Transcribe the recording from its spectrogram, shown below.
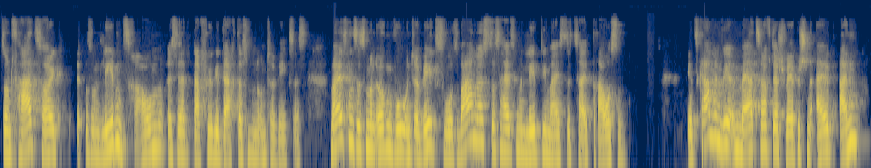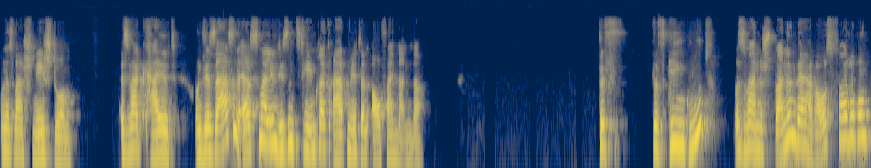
so ein Fahrzeug, so ein Lebensraum ist ja dafür gedacht, dass man unterwegs ist. Meistens ist man irgendwo unterwegs, wo es warm ist, das heißt, man lebt die meiste Zeit draußen. Jetzt kamen wir im März auf der Schwäbischen Alb an und es war Schneesturm. Es war kalt und wir saßen erstmal in diesen zehn Quadratmetern aufeinander. Das, das ging gut, es war eine spannende Herausforderung,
